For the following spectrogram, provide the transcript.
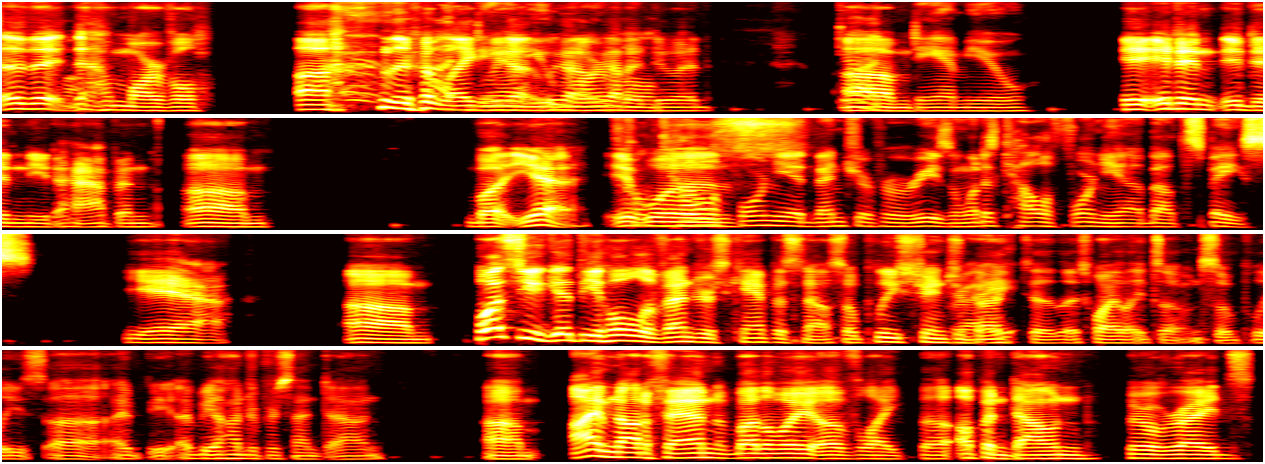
uh, they- Marvel. Uh, they were like, we got, you, we got, we got to do it. God um, damn you! it. It didn't, it didn't need to happen. Um, but yeah, It's it was California Adventure for a reason. What is California about space? Yeah. Um. Plus, you get the whole Avengers campus now, so please change it Right. back to the Twilight Zone. So please, uh, I'd be, I'd be 100 percent down. Um, I'm not a fan, by the way, of like the up and down thrill rides.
